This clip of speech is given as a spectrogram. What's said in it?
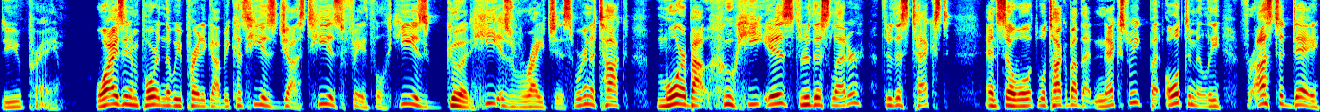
Do you pray? Why is it important that we pray to God? Because He is just, He is faithful, He is good, He is righteous. We're going to talk more about who He is through this letter, through this text. And so we'll, we'll talk about that next week. But ultimately, for us today,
